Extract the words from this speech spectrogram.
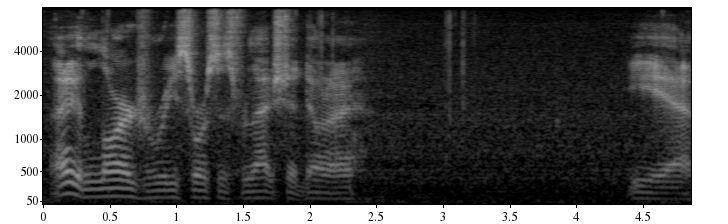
I need large resources for that shit, don't I? Yeah.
